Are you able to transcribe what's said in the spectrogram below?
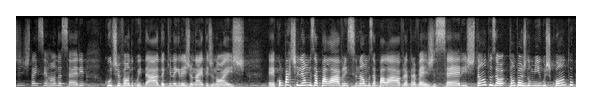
hoje a gente está encerrando a série Cultivando Cuidado. Aqui na Igreja United nós é, compartilhamos a palavra, ensinamos a palavra através de séries, tanto, tanto aos domingos quanto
